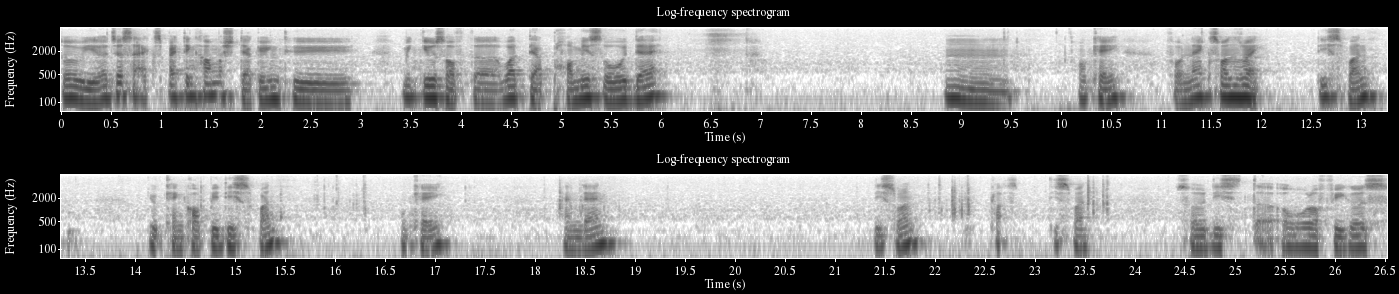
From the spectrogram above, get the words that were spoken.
so we are just expecting how much they're going to make use of the what they're promised over there. Hmm okay. For next one right? This one. You can copy this one. Okay. And then this one plus this one. So this is the overall figures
